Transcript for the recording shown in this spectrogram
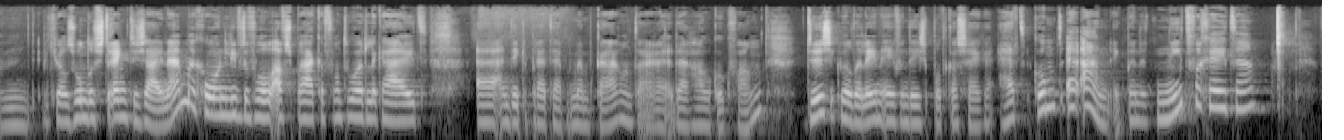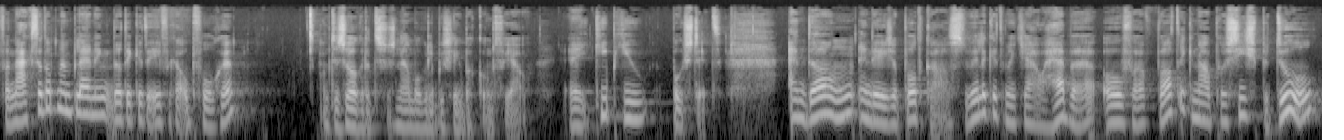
Um, weet je wel, zonder streng te zijn, hè? maar gewoon liefdevol afspraken, verantwoordelijkheid uh, en dikke pret hebben met elkaar, want daar, uh, daar hou ik ook van. Dus ik wilde alleen even in deze podcast zeggen: het komt eraan. Ik ben het niet vergeten. Vandaag staat op mijn planning dat ik het even ga opvolgen. Om te zorgen dat het zo snel mogelijk beschikbaar komt voor jou. Uh, keep you posted. En dan in deze podcast wil ik het met jou hebben over wat ik nou precies bedoel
